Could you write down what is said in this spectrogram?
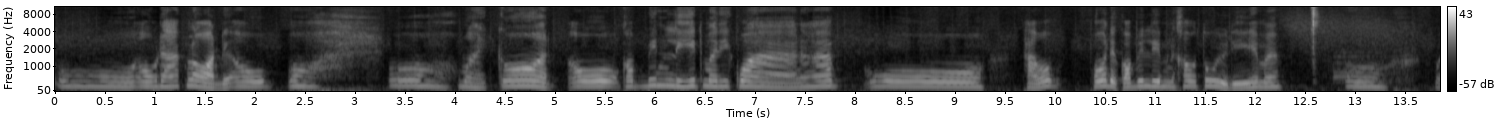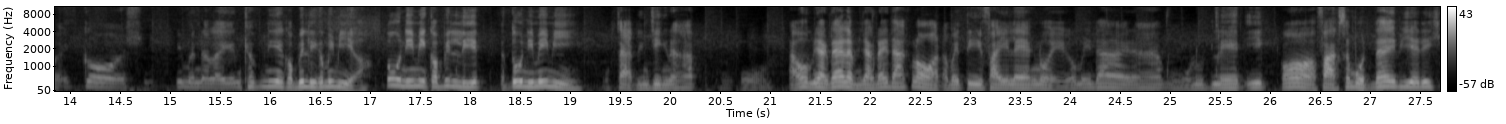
โอ้เอาดาร์กหลอดหรือเอาโอ้โอ้ my god เอากอบบินลีดมาดีกว่านะครับ โอ้ถามว่าเพราะว่าเดี๋ยวกอบบินลีดมันเข้าตู้อยู่ดีใช่ไหมโอ้ my god นี่มันอะไรกันครับเนี่ยกอบบินลีก็ไม่มีเหรอ ตู้นี้มีกอบบินลีแต่ตู้นี้ไม่มีแสบจริง ๆ นะครับโอ้โหถามว่าผมอยากได้อะไรผมอยากได้ดาร์กหลอดเอาไปตีไฟแรงหน่อยก็ไม่ได้นะครับโอ้โหหลุดเลทอีก ก็ฝากสมุดได้ PDK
